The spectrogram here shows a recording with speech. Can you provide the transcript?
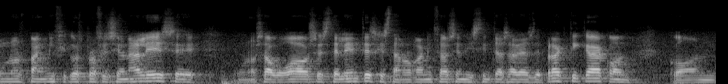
unos magníficos profesionales, eh, unos abogados excelentes que están organizados en distintas áreas de práctica, con, con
